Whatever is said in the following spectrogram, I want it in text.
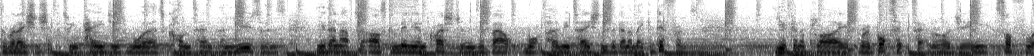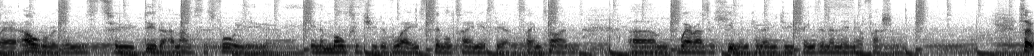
the relationship between pages, words, content, and users, you then have to ask a million questions about what permutations are going to make a difference. You can apply robotic technology, software, algorithms to do that analysis for you in a multitude of ways simultaneously at the same time, um, whereas a human can only do things in a linear fashion. So,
